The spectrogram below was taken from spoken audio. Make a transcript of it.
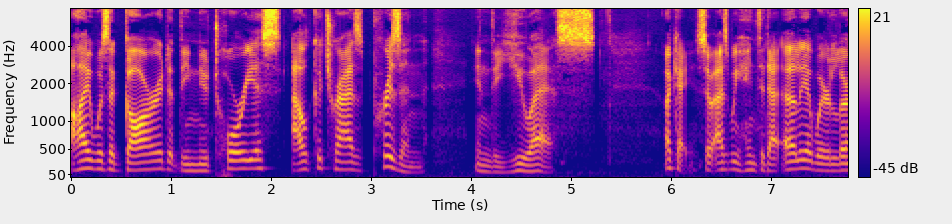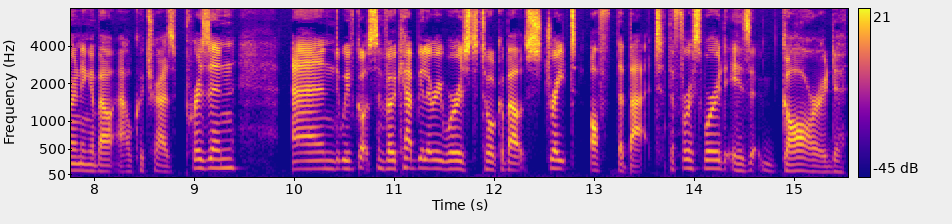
I was a guard at the notorious Alcatraz prison in the US. Okay, so as we hinted at earlier, we're learning about Alcatraz prison. And we've got some vocabulary words to talk about straight off the bat. The first word is guard.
